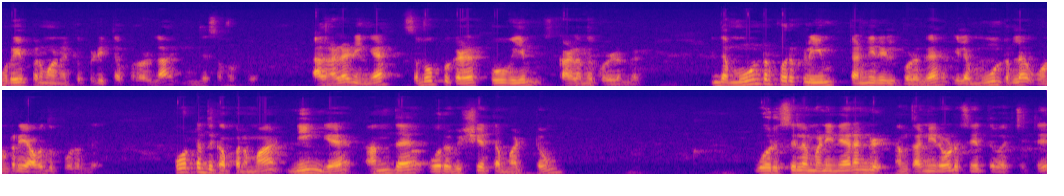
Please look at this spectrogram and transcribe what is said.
முருகப்பெருமானுக்கு பிடித்த பொருள் தான் இந்த சிவப்பு. அதனால நீங்க சிவப்பு கலர் பூவையும் கலந்து கொள்ளுங்கள். இந்த மூன்று பொருட்களையும் தண்ணீரில் போடுங்க இல்லை மூன்றில் ஒன்றையாவது போடுங்க. போட்டதுக்கு அப்புறமா நீங்க அந்த ஒரு விஷயத்தை மட்டும் ஒரு சில மணி நேரங்கள் அந்த தண்ணீரோடு சேர்த்து வச்சுட்டு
